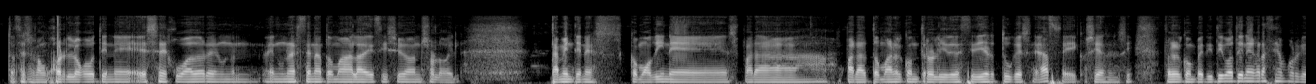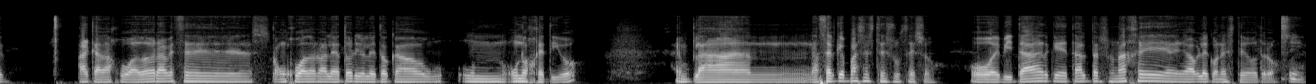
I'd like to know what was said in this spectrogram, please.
Entonces a lo mejor luego tiene ese jugador en, una escena toma la decisión solo él. También tienes comodines para, tomar el control y decidir tú qué se hace y cosillas así. Pero el competitivo tiene gracia porque a cada jugador a veces, a un jugador aleatorio le toca un objetivo en plan, hacer que pase este suceso. O evitar que tal personaje hable con este otro. Sí.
